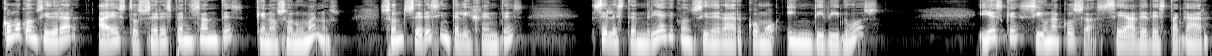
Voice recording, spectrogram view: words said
¿Cómo considerar a estos seres pensantes que no son humanos? ¿Son seres inteligentes? ¿Se les tendría que considerar como individuos? Y es que si una cosa se ha de destacar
